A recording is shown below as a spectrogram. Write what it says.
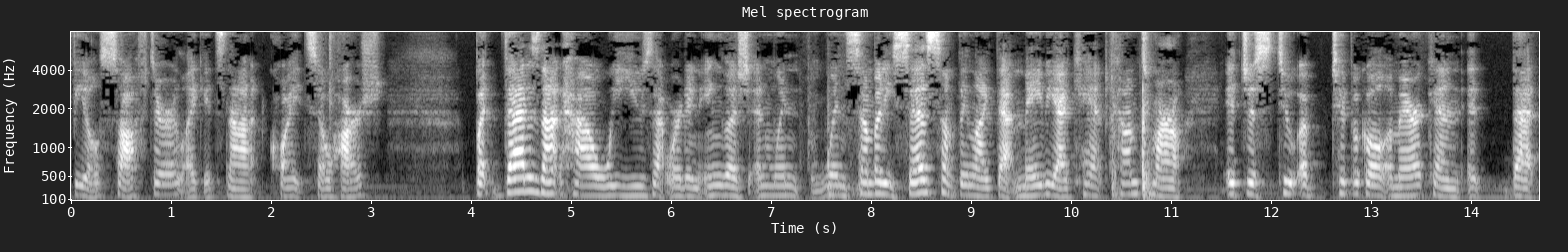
feel softer, like it's not quite so harsh. But that is not how we use that word in English. And when when somebody says something like that, maybe I can't come tomorrow, it just to a typical American, it that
